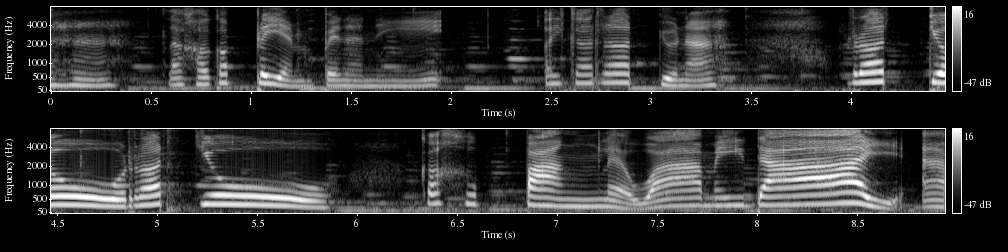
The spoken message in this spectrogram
นะฮะ แล้วเขาก็เปลี่ยนเป็นอันนี้ เอ้ยก็เลิศอยู่นะเลิศอยู่เลิศอยู่ ก็คือปังแหละว่าไม่ได้ อะ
